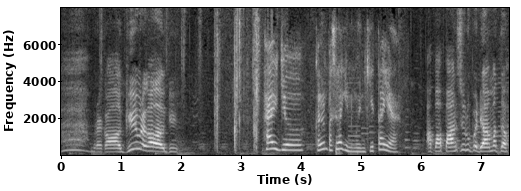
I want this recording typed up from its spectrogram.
Mereka lagi, mereka lagi. Hai Jo, kalian pasti lagi nungguin kita ya? Apa-apaan sih lu pede amat dah?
